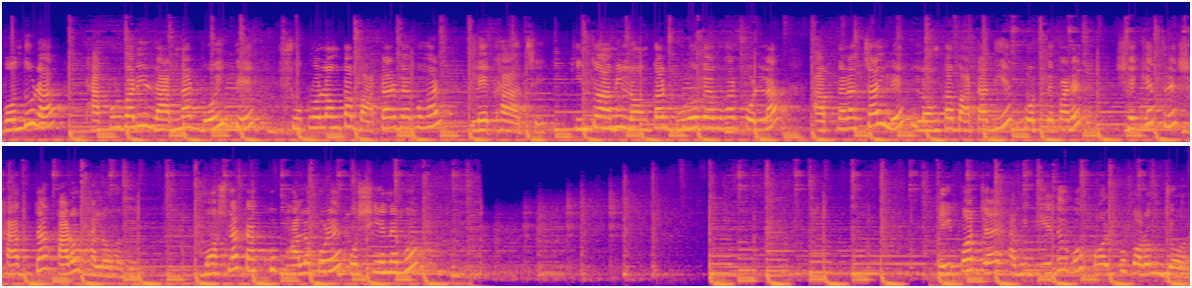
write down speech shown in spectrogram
বন্ধুরা, ঠাকুরবাড়ির রান্নার বইতে শুকনো লঙ্কা বাটার ব্যবহার লেখা আছে। কিন্তু আমি লঙ্কার গুঁড়ো ব্যবহার করলাম। আপনারা চাইলে লঙ্কা বাটা দিয়ে করতে পারেন। সেক্ষেত্রে স্বাদটা আরও ভালো হবে। মশলাটা খুব ভালো করে কষিয়ে নেব। এই পর্যায়ে আমি দিয়ে দেব অল্প গরম জল।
